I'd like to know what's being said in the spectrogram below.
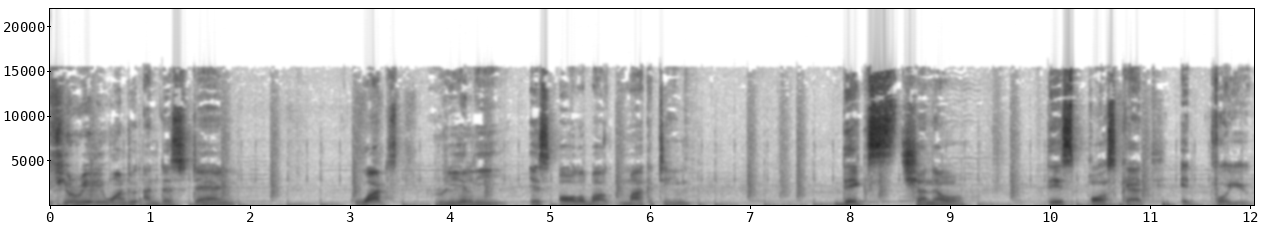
if you really want to understand what really is all about marketing, this channel, this postcard, it for you.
